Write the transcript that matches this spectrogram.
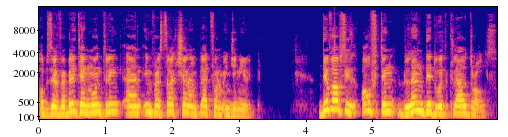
observability and monitoring, and infrastructure and platform engineering. DevOps is often blended with cloud roles.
